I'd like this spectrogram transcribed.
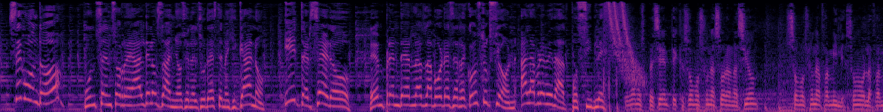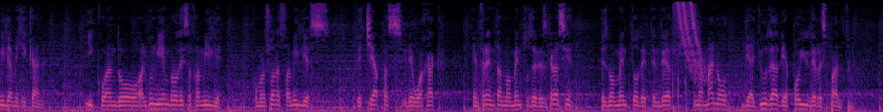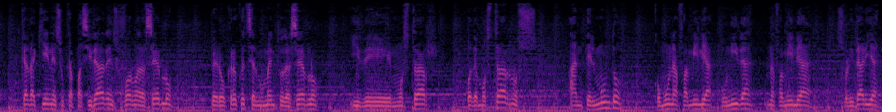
Segundo, un censo real de los daños en el sureste mexicano. Y tercero, emprender las labores de reconstrucción a la brevedad posible. Tengamos presente que somos una sola nación, somos una familia, somos la familia mexicana. Y cuando algún miembro de esa familia, como son las familias de Chiapas y de Oaxaca, enfrentan momentos de desgracia, es momento de tender una mano de ayuda, de apoyo y de respaldo. Cada quien en su capacidad, en su forma de hacerlo, pero creo que este es el momento de hacerlo y de mostrar o demostrarnos ante el mundo como una familia unida, una familia solidaria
